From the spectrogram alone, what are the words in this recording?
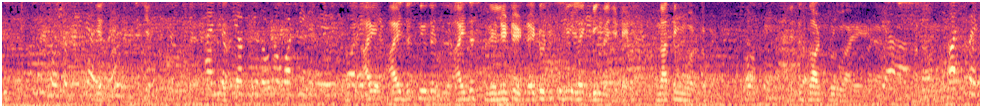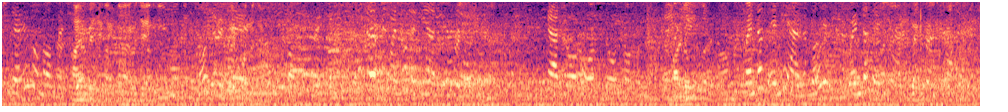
this through social media, Yes, is it? yes. And you, you, you don't know what vegan is or I, anything? I just knew that I just related it to, to be like being vegetarian. Nothing more to it. okay. This is not true. I uh, Yeah. Are you vegetarian or I non-vegetarian? am vegetarian. I'm Jain. Oh, you're a Jain. So tell me, when does any animal produce milk? Cat, dog, horse, dog, dog. When does any animal, when does any animal produce milk?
